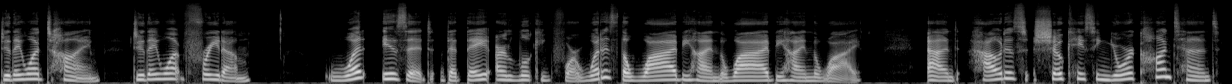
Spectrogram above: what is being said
Do they want time? Do they want freedom? What is it that they are looking for? What is the why behind the why behind the why? And how does showcasing your content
